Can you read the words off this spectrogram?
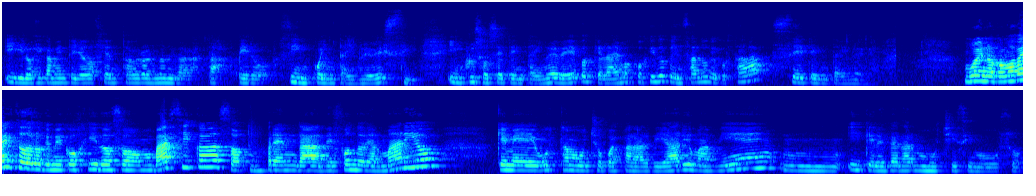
y lógicamente yo 200 euros no me iba a gastar, pero 59 sí, incluso 79, ¿eh? porque la hemos cogido pensando que costaba 79. Bueno, como veis todo lo que me he cogido son básicas, son prendas de fondo de armario, que me gustan mucho pues para el diario más bien mmm, y que les voy a dar muchísimo uso.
